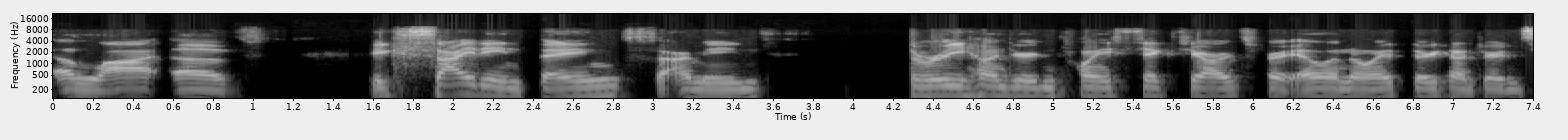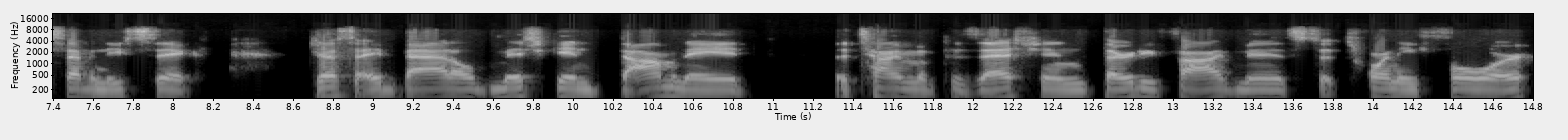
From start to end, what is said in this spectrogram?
a lot of exciting things. I mean, 326 yards for Illinois, 376. Just a battle. Michigan dominated the time of possession, 35 minutes to 24.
